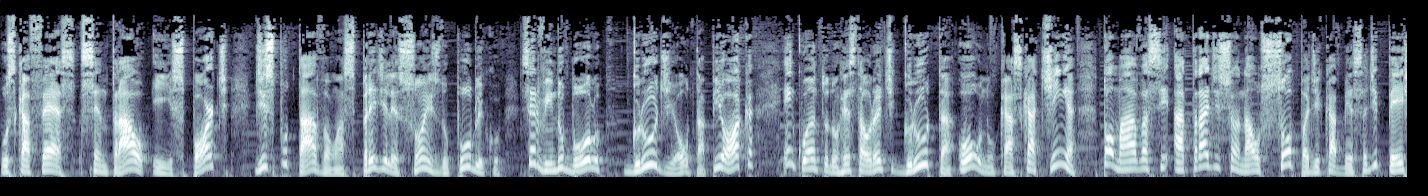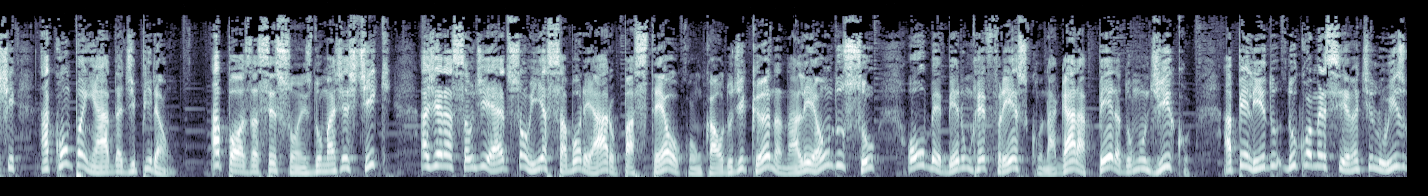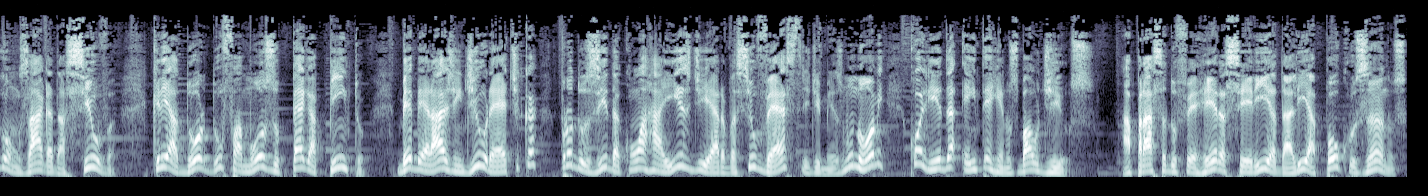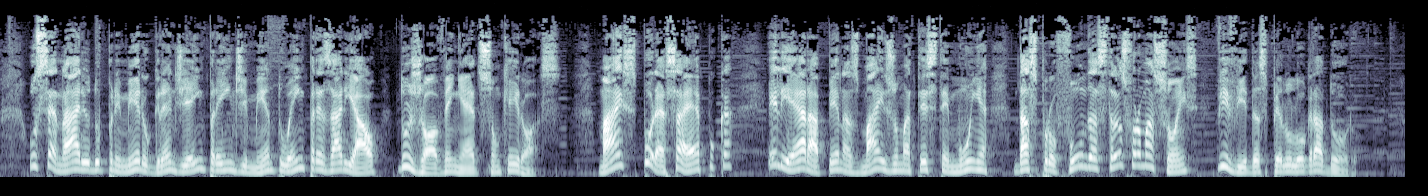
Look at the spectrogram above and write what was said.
Os cafés Central e Sport disputavam as predileções do público, servindo bolo, grude ou tapioca, enquanto no restaurante Gruta ou no Cascatinha tomava-se a tradicional sopa de cabeça de peixe acompanhada de pirão. Após as sessões do Majestic, a geração de Edson ia saborear o pastel com caldo de cana na Leão do Sul ou beber um refresco na Garapeira do Mundico, apelido do comerciante Luiz Gonzaga da Silva, criador do famoso Pega Pinto, beberagem diurética produzida com a raiz de erva silvestre de mesmo nome, colhida em terrenos baldios. A Praça do Ferreira seria, dali a poucos anos, o cenário do primeiro grande empreendimento empresarial do jovem Edson Queiroz. Mas, por essa época, ele era apenas mais uma testemunha das profundas transformações vividas pelo logradouro.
